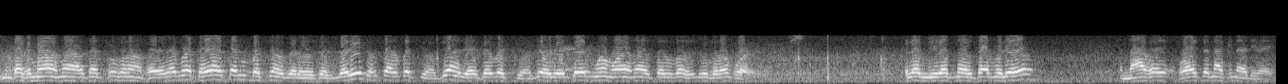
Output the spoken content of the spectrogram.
અને પાછા માં માં આવતા છોકરા ખાય કયા અવતાર બચ્ચા વગર હતો દરેક અવતાર બચ્યો જ્યાં જાય ત્યાં બચ્યો જ્યાં જાય ત્યાં માં માં ના અવતાર છોકરા પડે એટલે નિરત નો અવતાર મળ્યો. ના હોય તો નાખી ના દેવાય.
